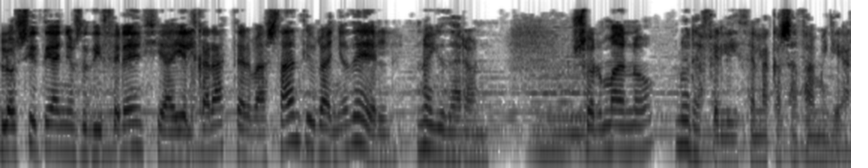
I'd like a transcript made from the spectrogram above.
Los siete años de diferencia y el carácter bastante huraño de él no ayudaron. Su hermano no era feliz en la casa familiar.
